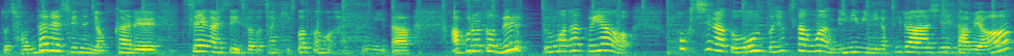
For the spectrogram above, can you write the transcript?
또 전달할 수 있는 역할을 수행할 수 있어서 참 기뻤던 것 같습니다. 앞으로도 늘 응원하고요. 혹시라도 또 협상왕 미니미니가 필요하시다면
